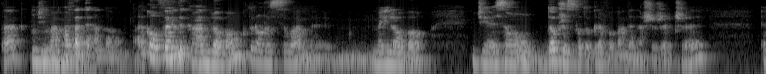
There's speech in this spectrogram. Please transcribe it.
tak? Gdzie Mhm. mamy Ofertę handlową. Tak? taką ofertę handlową, którą rozsyłamy mailowo, gdzie są dobrze sfotografowane nasze rzeczy y,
